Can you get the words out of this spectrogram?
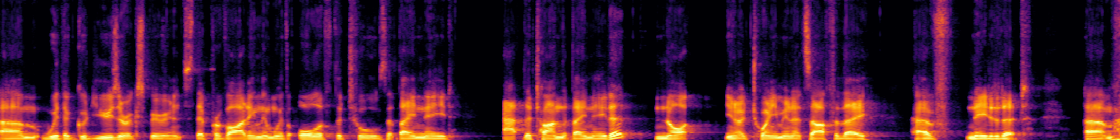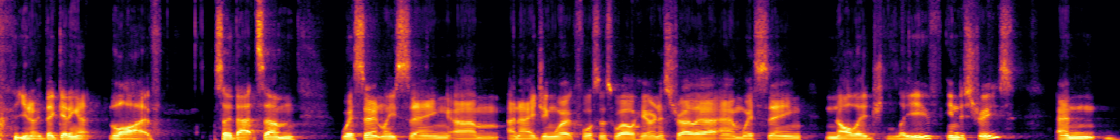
um, with a good user experience, they're providing them with all of the tools that they need at the time that they need it not you know 20 minutes after they have needed it. Um, you know they're getting it live. So that's um, we're certainly seeing um, an aging workforce as well here in Australia, and we're seeing knowledge leave industries. And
